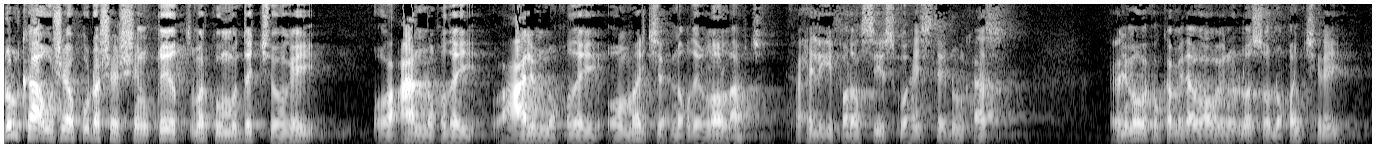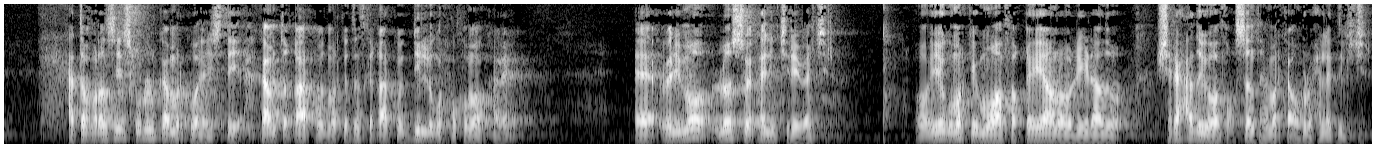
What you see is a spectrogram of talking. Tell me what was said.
dhulka uu sheekh dhashay shinqiid markuu muddo joogay oo caan noqday oo caalim noqday oo marjic noqday loo laabto. Waa xilligii faransiisku haystay dhulkaas. Culimo wuxuu ka mid ah waaweynoo loo soo noqon jiray. Xataa faransiisku dhulka markuu haystay axkaamta qaarkood marka dadka qaarkood dil lagu xukumo kale culimo loo soo celin jiray baa jira. Oo iyagu markay muwaafaqeeyaan oo la yidhaahdo shareecaday waafaqsan tahay markaa un ruuxa la dili jiray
